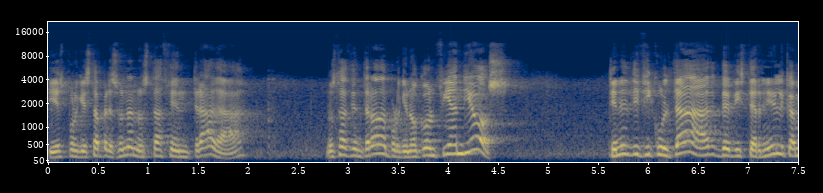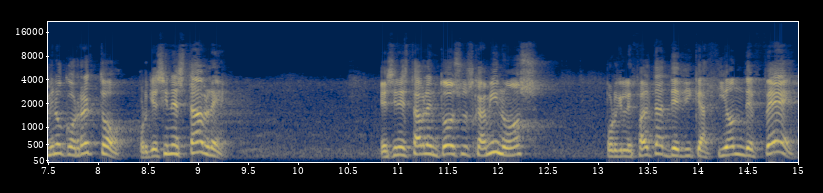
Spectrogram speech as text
Y es porque esta persona no está centrada no está centrada porque no confía en Dios. Tiene dificultad de discernir el camino correcto porque es inestable. Es inestable en todos sus caminos porque le falta dedicación de fe.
